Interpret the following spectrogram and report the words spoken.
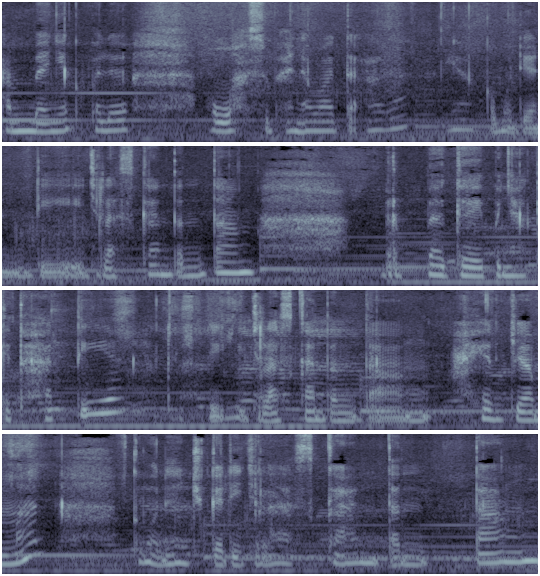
hambanya kepada Allah Subhanahu wa taala ya. Kemudian dijelaskan tentang berbagai penyakit hati ya. Terus dijelaskan tentang akhir zaman. Kemudian juga dijelaskan tentang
